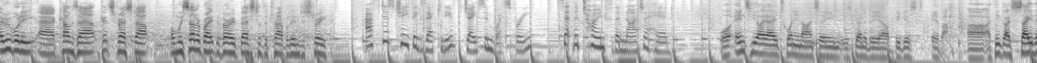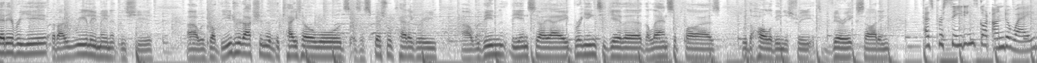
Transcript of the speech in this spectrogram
everybody uh, comes out, gets dressed up, and we celebrate the very best of the travel industry. AFTA's Chief Executive, Jason Westbury, set the tone for the night ahead. Well, NTIA 2019 is going to be our biggest ever. Uh, I think I say that every year, but I really mean it this year. Uh, we've got the introduction of the Cato Awards as a special category uh, within the NTIA, bringing together the land suppliers with the whole of industry. It's very exciting. As proceedings got underway,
